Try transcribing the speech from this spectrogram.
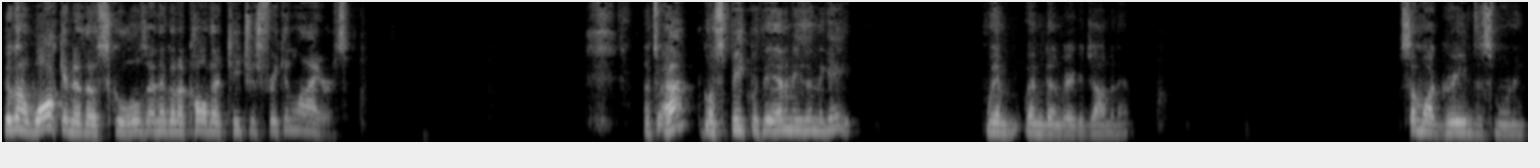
They're going to walk into those schools and they're going to call their teachers freaking liars. That's huh? Going to speak with the enemies in the gate. We haven't, we haven't done a very good job of that. Somewhat grieved this morning.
